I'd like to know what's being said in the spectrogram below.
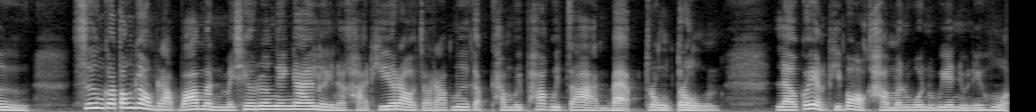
มือซึ่งก็ต้องยอมรับว่ามันไม่ใช่เรื่องง่าย ๆ เลยนะคะ ที่เราจะรับมือกับคำวิพากษ์วิจารณ์แบบตรงๆ แล้วก็อย่างที่บอกค่ะมันวนเวียนอยู่ในหัว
